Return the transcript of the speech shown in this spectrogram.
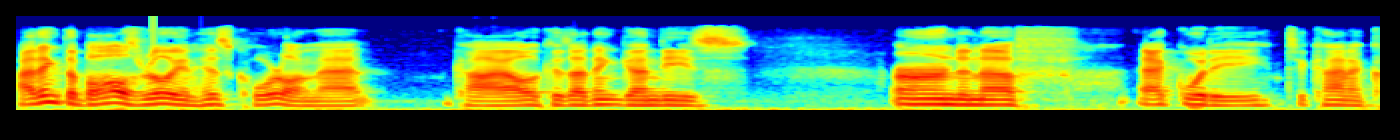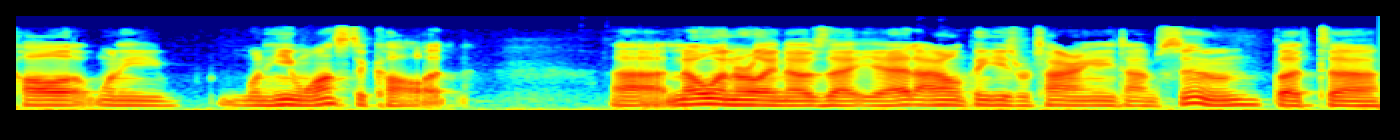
I think the ball's really in his court on that, Kyle, because I think Gundy's earned enough equity to kind of call it when he when he wants to call it. Uh, no one really knows that yet. I don't think he's retiring anytime soon. But uh,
